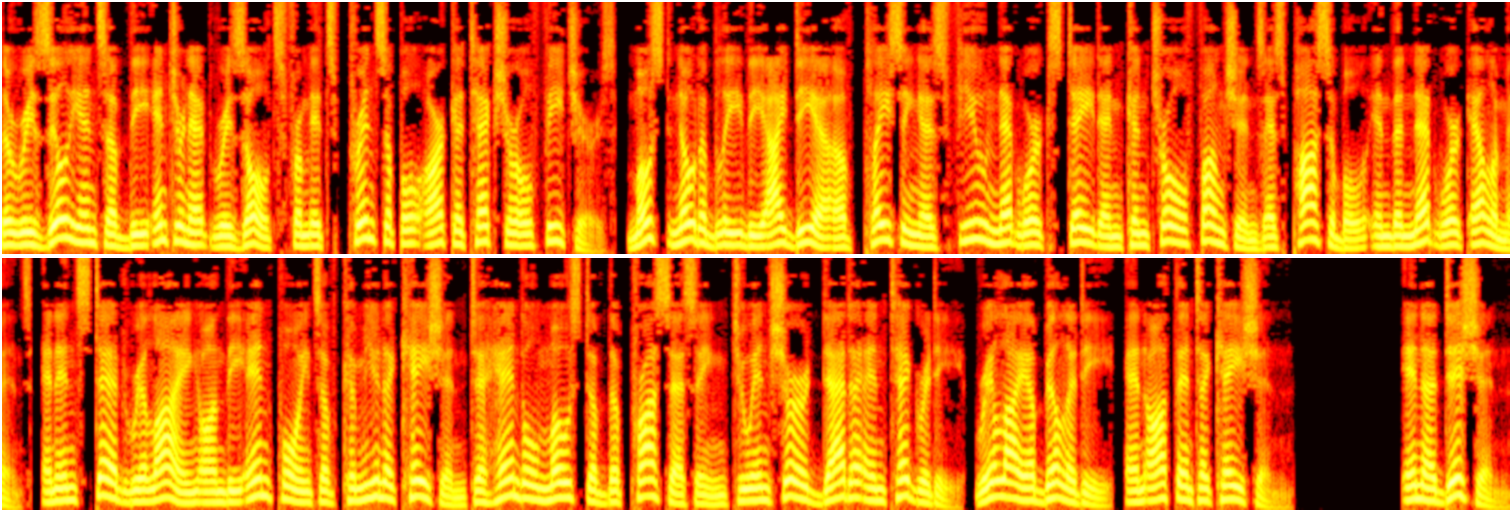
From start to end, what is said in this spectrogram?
The resilience of the Internet results from its principal architectural features, most notably the idea of placing as few network state and control functions as possible in the network elements, and instead relying on the endpoints of communication to handle most of the processing to ensure data integrity, reliability, and authentication. In addition,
